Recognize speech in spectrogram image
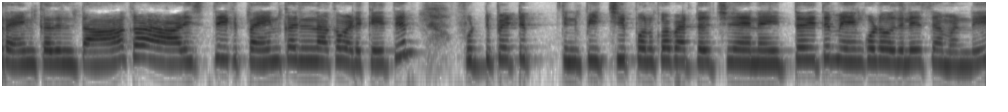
ట్రైన్ కదిలినాక ఆడిస్తే ట్రైన్ కదిలినాక వాడికైతే ఫుడ్ పెట్టి తినిపించి పనుకోబెట్టచ్చు నేనైతే అయితే మేము కూడా వదిలేసామండి.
